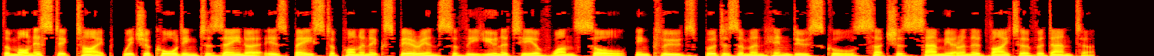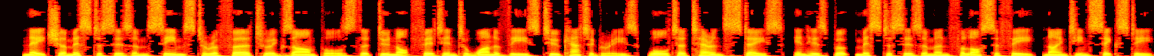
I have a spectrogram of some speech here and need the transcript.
The monistic type, which according to Zaehner is based upon an experience of the unity of one's soul, includes Buddhism and Hindu schools such as Samkhya and Advaita Vedanta. Nature mysticism seems to refer to examples that do not fit into one of these two categories. Walter Terence Stace, in his book Mysticism and Philosophy, 1960,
